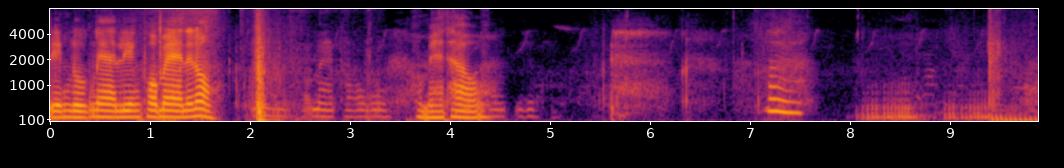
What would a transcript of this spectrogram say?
เลี้ยงลูกแน่เลี้ยงพ่อแม่แน่เนาะพ่อแม่เขาพพ่อแม่เฒ่าเอ้อโห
